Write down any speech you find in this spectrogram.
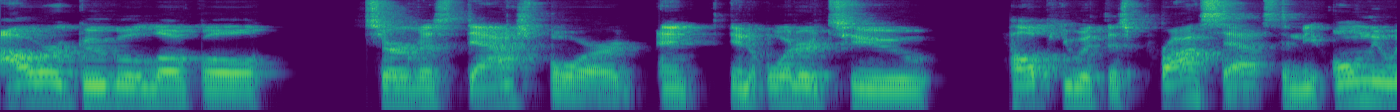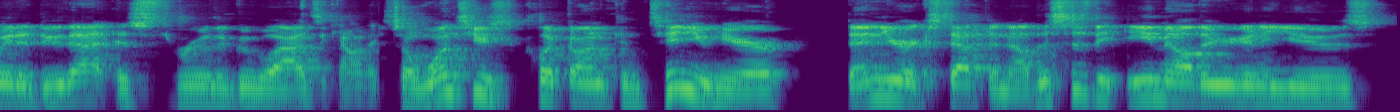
our Google local service dashboard and in order to help you with this process. And the only way to do that is through the Google Ads account. So once you click on continue here, then you're accepted. Now, this is the email that you're going to use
